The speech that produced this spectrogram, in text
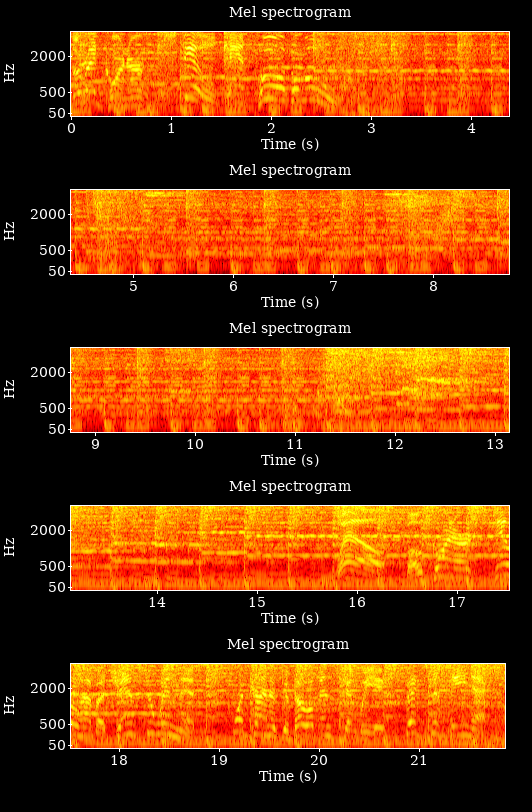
The red corner still can't pull off a move. Both corners still have a chance to win this. What kind of developments can we expect to see next?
